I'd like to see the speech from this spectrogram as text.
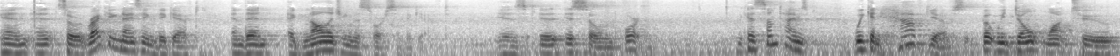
And, and so recognizing the gift and then acknowledging the source of the gift is, is, is so important. Because sometimes we can have gifts, but we don't want to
